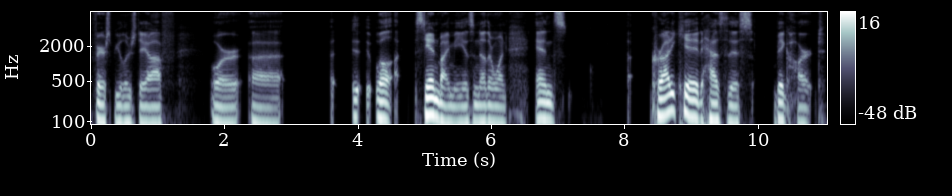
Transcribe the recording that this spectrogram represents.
Ferris Bueller's Day Off or uh, it, well Stand by Me is another one. And Karate Kid has this big heart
